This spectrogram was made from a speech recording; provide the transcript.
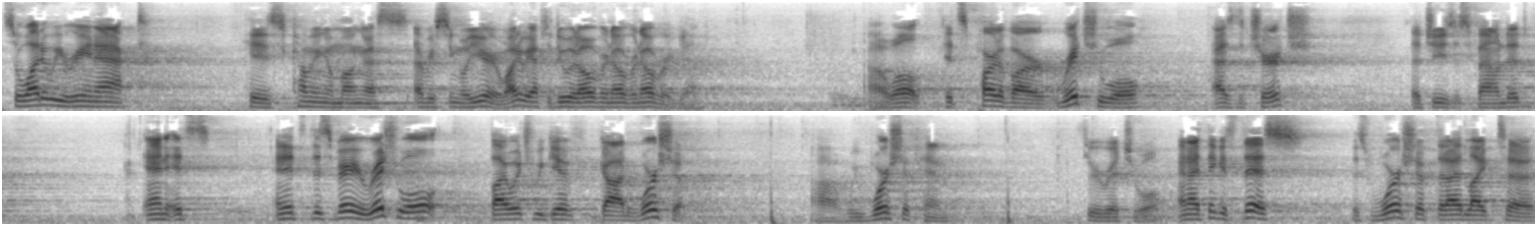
So, why do we reenact his coming among us every single year? Why do we have to do it over and over and over again? Uh, well, it's part of our ritual as the church that Jesus founded. And it's, and it's this very ritual by which we give God worship. Uh, we worship him through ritual. And I think it's this, this worship, that I'd like to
